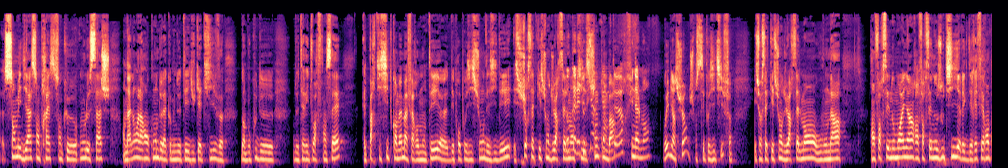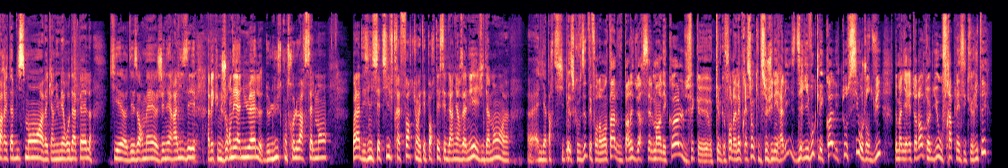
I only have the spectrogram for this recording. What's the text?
sans médias, sans presse, sans qu'on le sache, en allant à la rencontre de la communauté éducative dans beaucoup de, territoires français, elle participe quand même à faire remonter euh, des propositions, des idées. Et sur cette question du harcèlement qui est son combat. finalement. Oui, bien sûr, je pense que c'est positif et sur cette question du harcèlement où on a renforcé nos moyens, renforcé nos outils avec des référents par établissement, avec un numéro d'appel qui est euh, désormais généralisé, avec une journée annuelle de lutte contre le harcèlement. Voilà, des initiatives très fortes qui ont été portées ces dernières années. Évidemment, euh, euh, elle y a participé. Mais ce que vous dites est fondamental. Vous parlez du harcèlement à l'école, du fait que quelquefois on a l'impression qu'il se généralise. Diriez-vous que l'école est aussi aujourd'hui, de manière étonnante, un lieu où frappe l'insécurité?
